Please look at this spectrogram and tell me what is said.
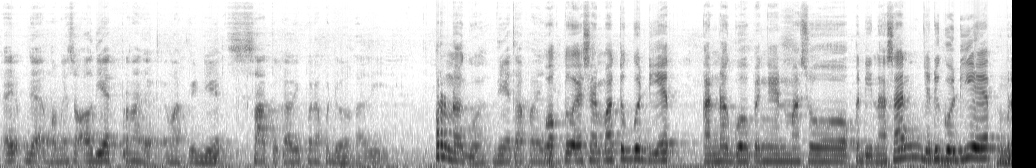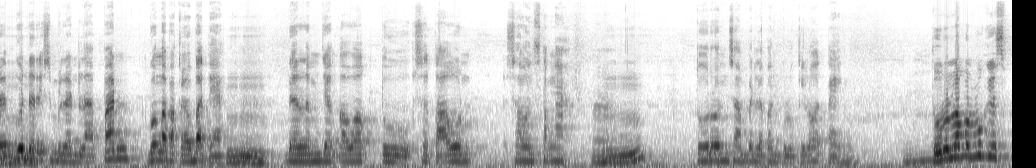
eh nggak ngomongin soal diet pernah nggak ngelakuin diet satu kali pun apa dua kali? pernah gue Diet apa aja? Waktu SMA tuh gue diet karena gue pengen masuk kedinasan, jadi gue diet. Berat gue dari 98, gue nggak pakai obat ya. Dalam jangka waktu setahun, setahun setengah, Mhm. Turun sampai 80 kilo tank. turun 80 kilo 10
